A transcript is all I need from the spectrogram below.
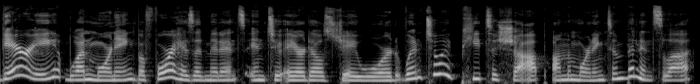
Gary, one morning before his admittance into Aradale's J Ward, went to a pizza shop on the Mornington Peninsula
